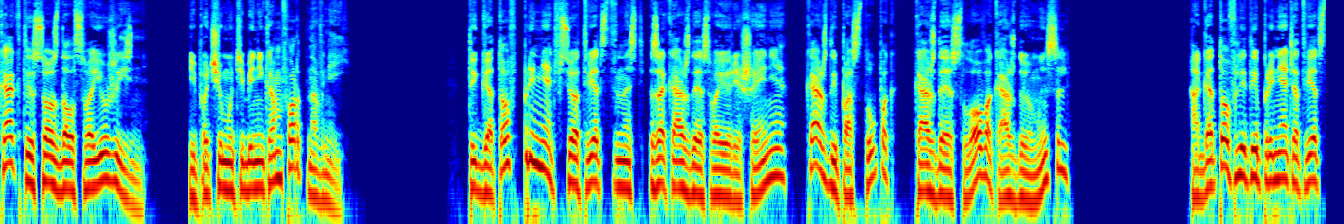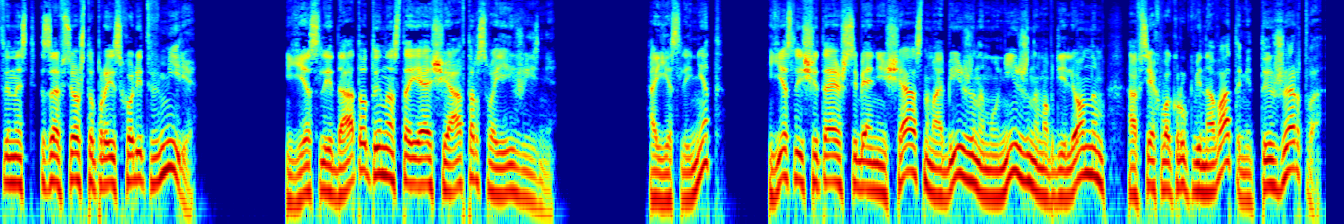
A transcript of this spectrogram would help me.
Как ты создал свою жизнь и почему тебе некомфортно в ней? Ты готов принять всю ответственность за каждое свое решение, каждый поступок, каждое слово, каждую мысль? А готов ли ты принять ответственность за все, что происходит в мире? Если да, то ты настоящий автор своей жизни. А если нет, если считаешь себя несчастным, обиженным, униженным, обделенным, а всех вокруг виноватыми, ты жертва.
